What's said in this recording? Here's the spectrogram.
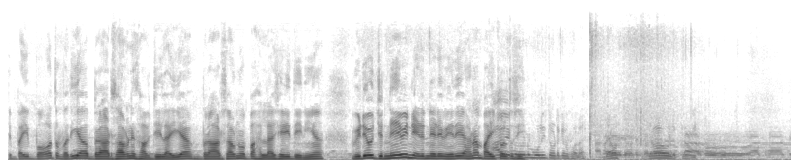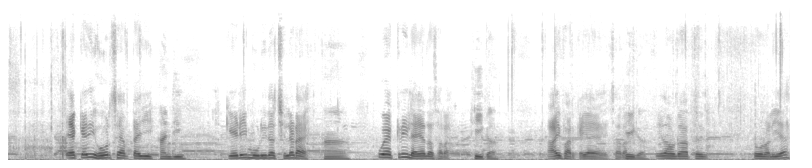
ਤੇ ਬਾਈ ਬਹੁਤ ਵਧੀਆ ਬਰਾੜ ਸਾਹਿਬ ਨੇ ਸਬਜ਼ੀ ਲਾਈ ਆ। ਬਰਾੜ ਸਾਹਿਬ ਨੂੰ ਆਪਾਂ ਹੱਲਾ ਸ਼ੇਰੀ ਦੇਣੀ ਆ। ਵੀਡੀਓ ਜਿੰਨੇ ਵੀ ਨੇੜੇ ਨੇੜੇ ਵੇਖਦੇ ਆ ਹਨਾ ਬਾਈ ਕੋਲ ਤੁਸੀਂ। ਮੂਲੀ ਤੋੜ ਕੇ ਵਿਖਾਉਣਾ। ਜਾਓ ਜਾਓ ਉਹ ਨਿਕਲੂਗੀ ਇੱਕ ਇਹਦੀ ਹੋਰ ਸਿਫਤ ਹੈ ਜੀ। ਹਾਂਜੀ। ਕਿਹੜੀ ਮੂਲੀ ਦਾ ਛਿੱਲੜ ਹੈ ਹਾਂ। ਉਹ ਇੱਕ ਨਹੀਂ ਲੈ ਜਾਂਦਾ ਸਾਰਾ। ਠੀਕ ਆ। ਆਹ ਹੀ ਫ਼ਰਕ ਹੈ ਇਹ ਸਾਰਾ। ਠੀਕ ਆ। ਇਹਦਾ ਹੁਣ ਹੱਥ ਧੋਣ ਵਾਲੀ ਹੈ।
